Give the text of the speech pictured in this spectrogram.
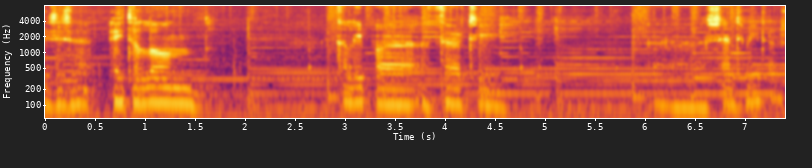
This is a Etalon caliper 30 uh, centimeters.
